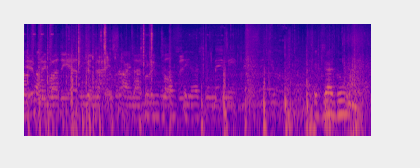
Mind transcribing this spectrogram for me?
Everybody has to die sometime, Maybe this is your... Dragoon.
